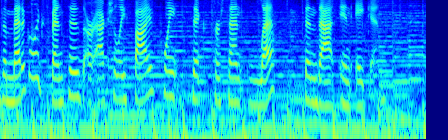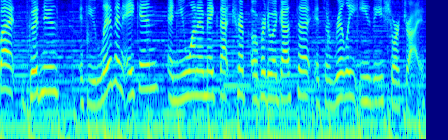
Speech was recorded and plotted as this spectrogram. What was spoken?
the medical expenses are actually 5.6% less than that in Aiken. But good news, if you live in Aiken and you want to make that trip over to Augusta, it's a really easy short drive.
